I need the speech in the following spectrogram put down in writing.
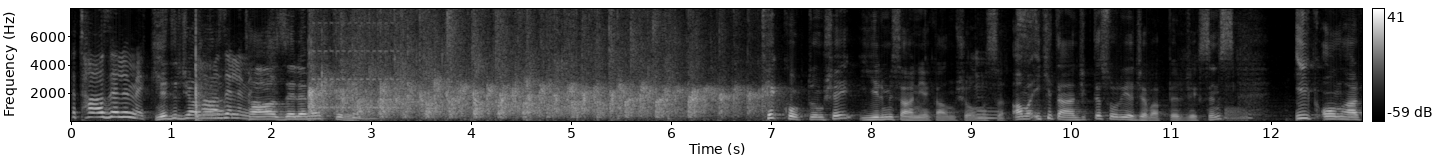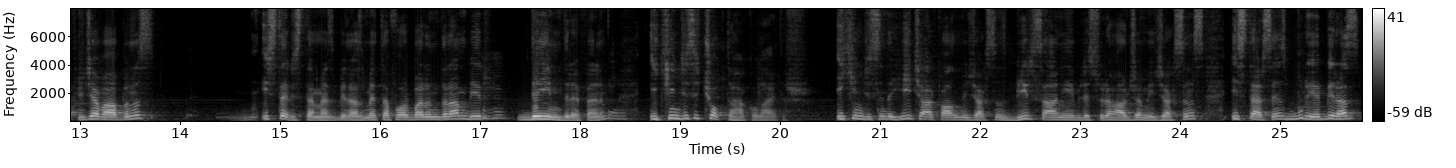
ha, tazelemek. Nedir Canan? Tazelemek. Tazelemektir. Tek korktuğum şey 20 saniye kalmış olması. Ama iki tanecik de soruya cevap vereceksiniz. İlk 10 harfli cevabınız ister istemez biraz metafor barındıran bir deyimdir efendim. İkincisi çok daha kolaydır. İkincisinde hiç harf almayacaksınız. Bir saniye bile süre harcamayacaksınız. İsterseniz buraya biraz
